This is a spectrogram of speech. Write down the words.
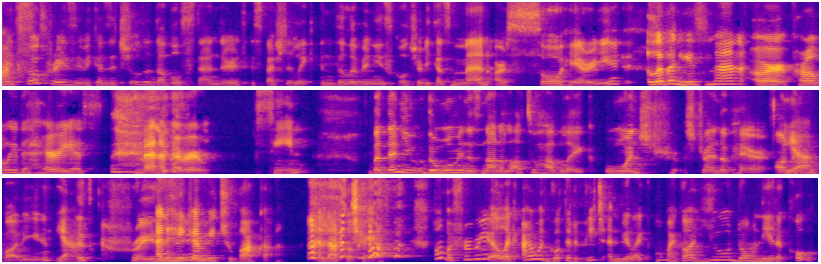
And it's so crazy because it shows a double standard, especially like in the Lebanese culture, because men are so hairy. Lebanese men are probably the hairiest men I've ever seen but then you the woman is not allowed to have like one strand of hair on yeah. her body. Yeah. It's crazy and he can be chewbacca and that's okay. No but for real like i would go to the beach and be like oh my god you don't need a coat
